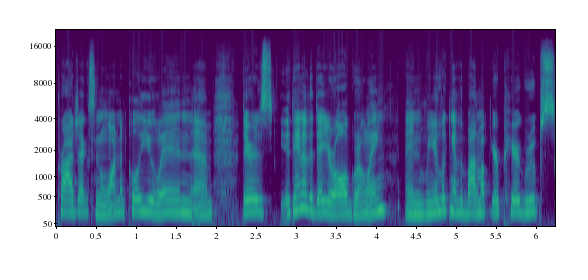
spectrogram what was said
projects and want to pull you in. Um, there's at the end of the day, you're all growing, and when you're looking at the bottom up, your peer groups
